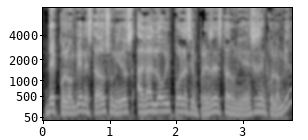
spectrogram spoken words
de Colombia en Estados Unidos haga lobby por las empresas estadounidenses en Colombia.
